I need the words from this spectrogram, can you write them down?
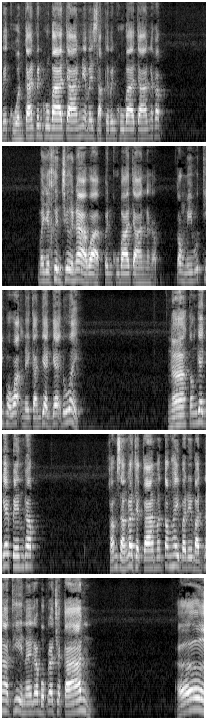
ไม่ควร การเป็นครูบาอาจารย์เนี่ยไม่สักแต่เป็นครูบาอาจารย์นะครับ ไม่จะขึ้นชื่อหน้าว่าเป็นครูบาอาจารย์นะครับ ต้องมีวุฒิภาวะในการแยกแยะด้วยนะต้องแยกแยะเป็นครับ คำสั่งราชการมันต้องให้ปฏิบัติหน้าที่ในระบบราชการ เออ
